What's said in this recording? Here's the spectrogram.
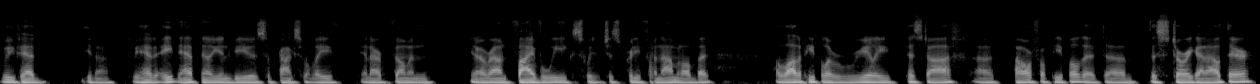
we've had you know we had eight and a half million views approximately in our film in you know, around five weeks, which is pretty phenomenal. But a lot of people are really pissed off, uh, powerful people that uh, this story got out there,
